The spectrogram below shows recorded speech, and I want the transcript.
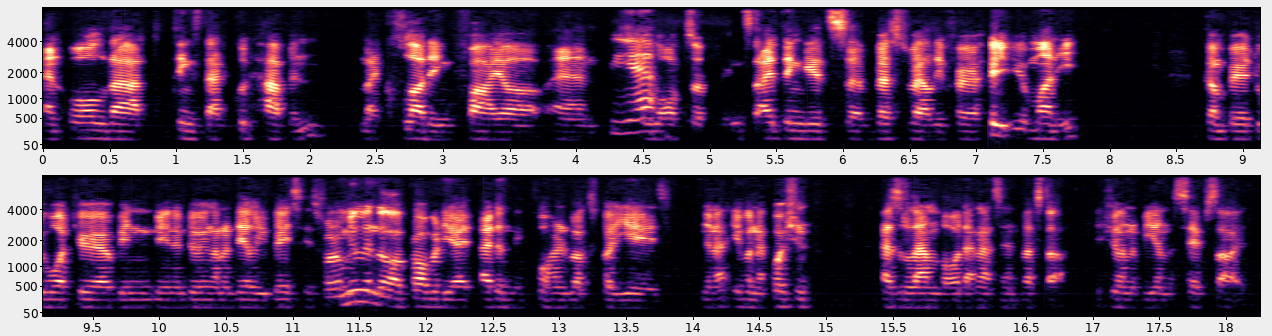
and all that things that could happen, like flooding, fire, and Yeah. lots of things. I think it's uh, best value for your money compared to what you have been you know doing on a daily basis. For a million dollar property, I, I don't think four hundred bucks per year is you know even a question as a landlord and as an investor if you want to be on the safe side.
